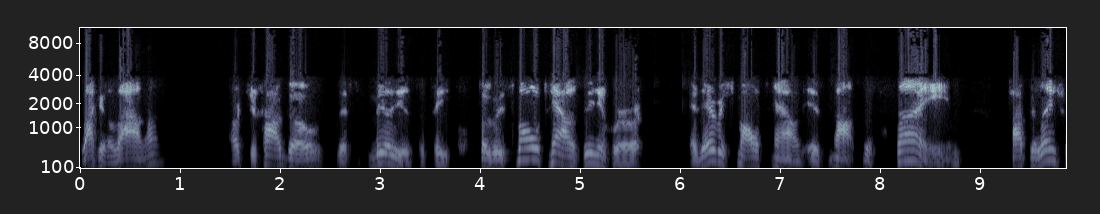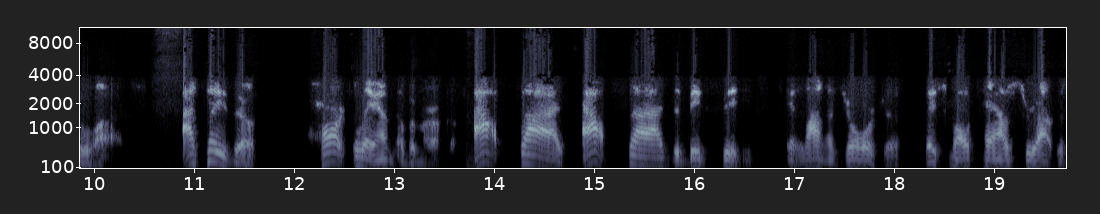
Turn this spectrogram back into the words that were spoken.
like Atlanta or Chicago, there's millions of people. So there's small towns anywhere, and every small town is not the same population wise. I say the heartland of America, outside outside the big cities, Atlanta, Georgia, there's small towns throughout the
